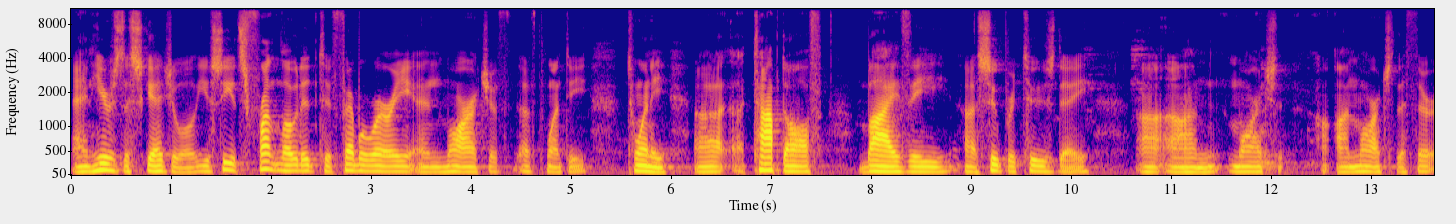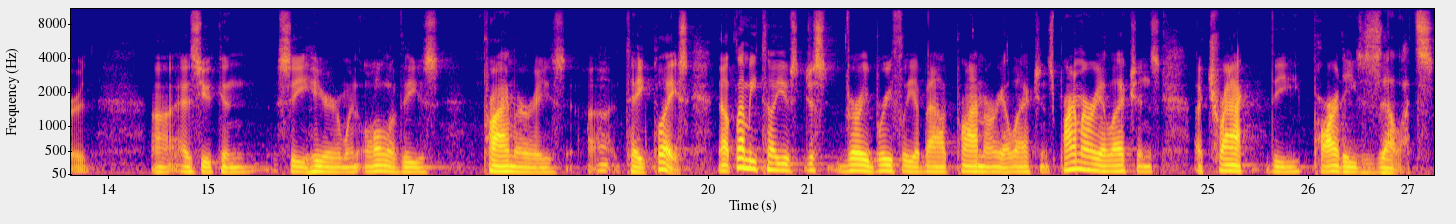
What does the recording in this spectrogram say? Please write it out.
And here's the schedule. You see, it's front loaded to February and March of, of 2020, uh, topped off by the uh, Super Tuesday uh, on March on March the 3rd, uh, as you can see here, when all of these primaries uh, take place. Now, let me tell you just very briefly about primary elections. Primary elections attract the party's zealots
